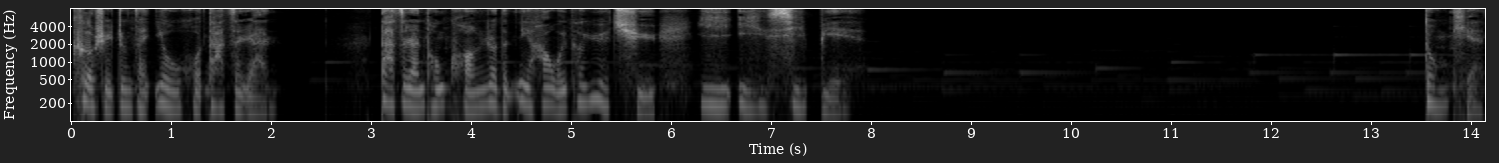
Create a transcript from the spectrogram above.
瞌睡正在诱惑大自然，大自然同狂热的涅哈维特乐曲依依惜别。冬天，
